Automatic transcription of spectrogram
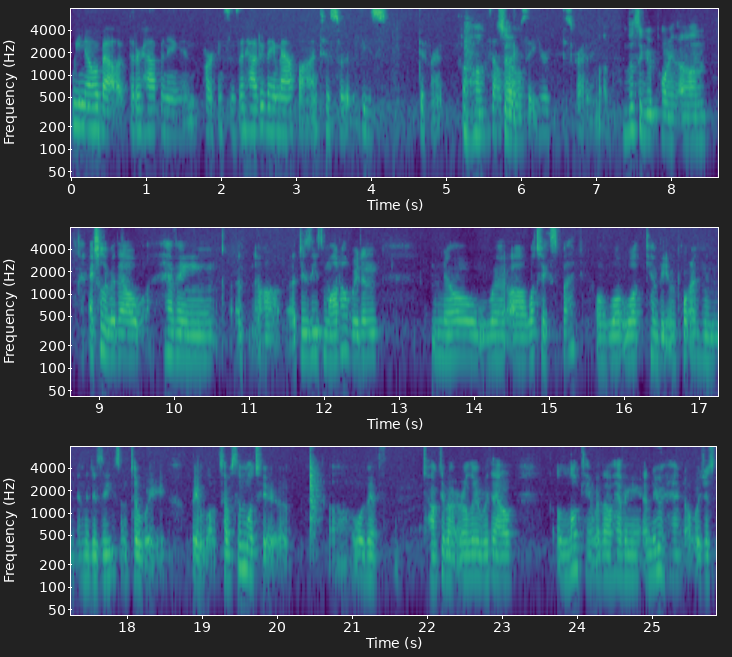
we know about that are happening in Parkinson's, and how do they map on to sort of these different Uh-huh. cell So- types that you're describing? That's a good point. Um, actually, without having a, uh, a disease model, we didn't know where, uh, what to expect or what, what can be important in, in the disease until we, we look. So similar to uh, what we've talked about earlier, without looking, without having a new handle, we just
